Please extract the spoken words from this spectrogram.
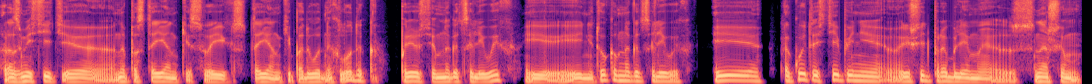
разместить э, на постоянке своих стоянки подводных лодок, прежде всего многоцелевых и, и не только многоцелевых, и в какой-то степени решить проблемы с нашим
